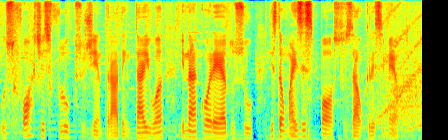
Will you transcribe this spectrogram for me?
os fortes fluxos de entrada em Taiwan e na Coreia do Sul, que estão mais expostos ao crescimento.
